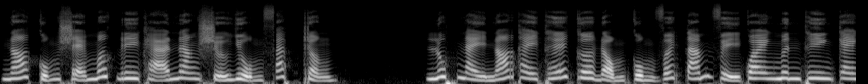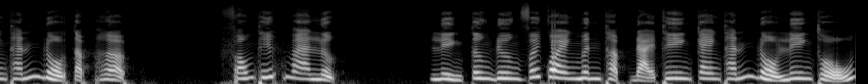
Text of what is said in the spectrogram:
nó cũng sẽ mất đi khả năng sử dụng pháp trận. Lúc này nó thay thế cơ động cùng với tám vị quan minh thiên can thánh đồ tập hợp. Phóng thiết ma lực. Liền tương đương với quan minh thập đại thiên can thánh đồ liên thủ.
